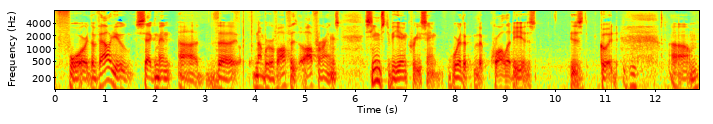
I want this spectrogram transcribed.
for the value segment, uh, the number of office, offerings seems to be increasing, where the, the quality is is good. Mm-hmm. Um,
